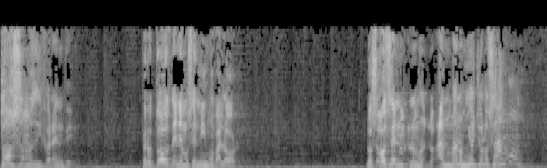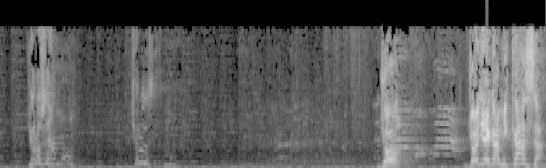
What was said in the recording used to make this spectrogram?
Todos somos diferentes. Pero todos tenemos el mismo valor. Los otros hermanos míos, yo los amo. Yo los amo. Yo los amo. Yo, yo llegué a mi casa.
